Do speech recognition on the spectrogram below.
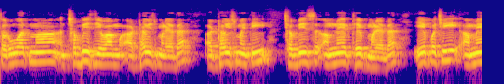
શરૂઆતમાં છવ્વીસ જેવા અઠ્ઠાવીસ મળ્યા હતા. અઠ્ઠાવીસમાંથી છવ્વીસ અમને થેપ મળ્યા હતા. એ પછી અમે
